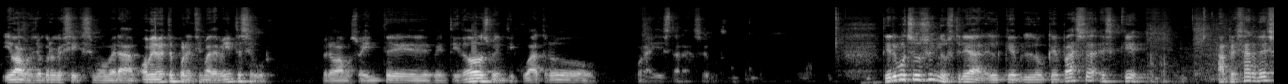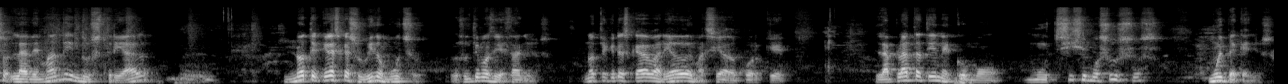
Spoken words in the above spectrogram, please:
Y vamos, yo creo que sí, se moverá. Obviamente por encima de 20 seguro. Pero vamos, 20, 22, 24, por ahí estará, seguro. Tiene mucho uso industrial. El que, lo que pasa es que, a pesar de eso, la demanda industrial no te creas que ha subido mucho los últimos 10 años. No te creas que ha variado demasiado, porque la plata tiene como muchísimos usos muy pequeños.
